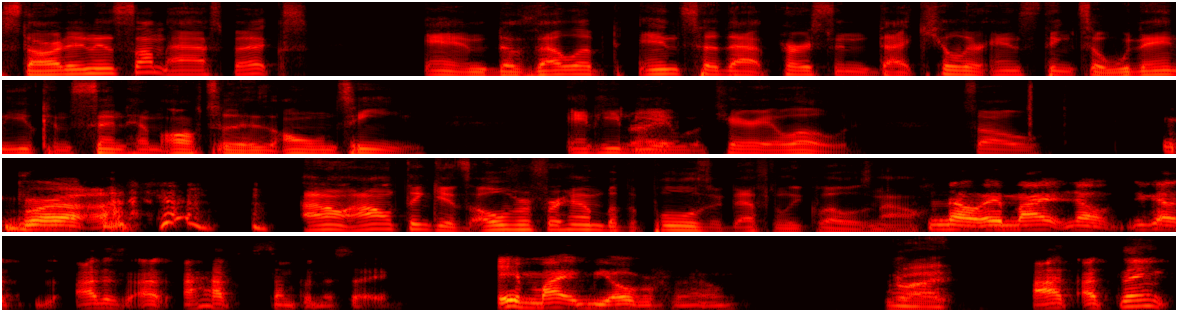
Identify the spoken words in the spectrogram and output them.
started in some aspects, and developed into that person, that killer instinct. So then you can send him off to his own team and he'd right. be able to carry a load. So, bruh. I don't. I don't think it's over for him, but the pools are definitely closed now. No, it might. No, you got. I just. I, I have something to say. It might be over for him. Right. I, I think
